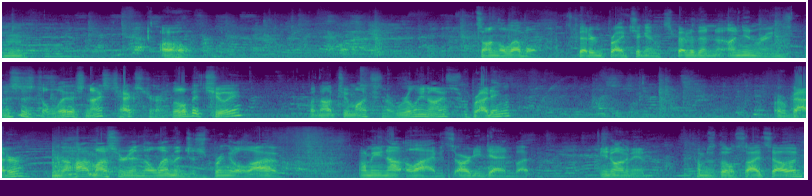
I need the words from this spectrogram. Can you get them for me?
Mm. Oh. It's on the level. It's better than fried chicken. It's better than onion rings. This is delicious. Nice texture. A little bit chewy, but not too much. And a really nice breading or batter. And the hot mustard and the lemon just bring it alive. I mean, not alive, it's already dead, but you know what I mean. Comes with a little side salad,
